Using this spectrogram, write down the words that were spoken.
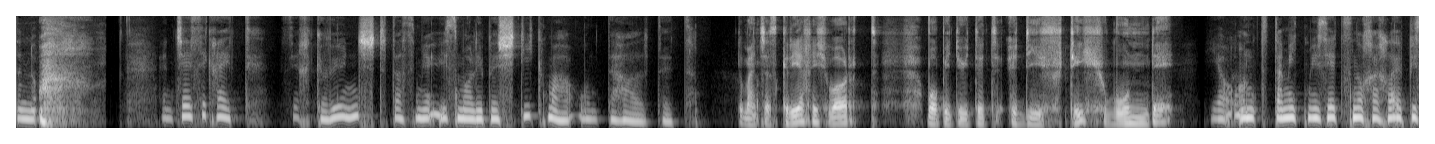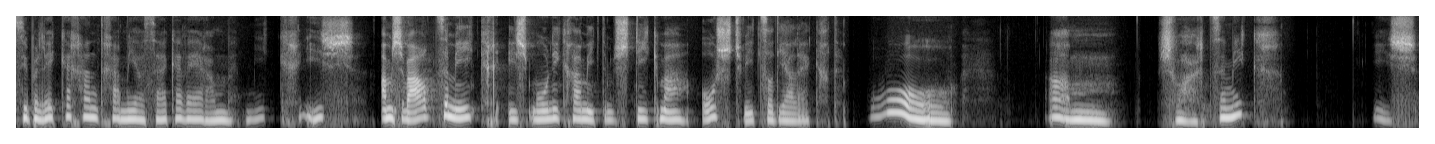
Der No- Und Jessica hat sich gewünscht, dass wir uns mal über Stigma unterhalten. Du meinst das griechische Wort, wo bedeutet die Stichwunde. Ja, und damit wir uns jetzt noch ein bisschen etwas überlegen können, kann man ja sagen, wer am Mick ist. Am schwarzen Mick ist Monika mit dem Stigma Ostschweizer Dialekt. Oh, am schwarzen Mick ist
